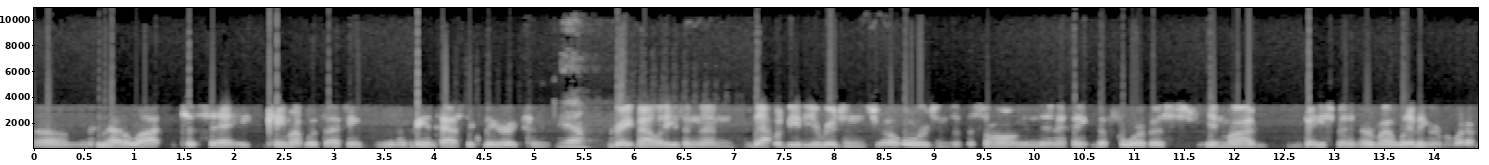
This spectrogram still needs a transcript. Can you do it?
um, who had a lot to say, came up with I think you know fantastic lyrics and Yeah. great melodies, and then that would be the origins uh, origins of the song. And then I think the four of us in my basement or my living room or whatever,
